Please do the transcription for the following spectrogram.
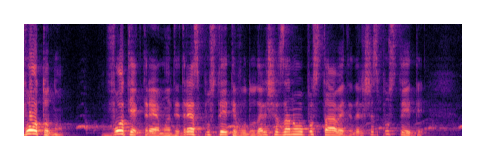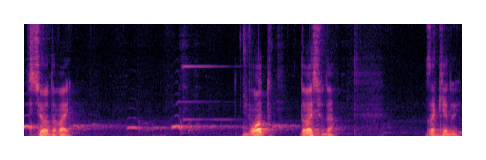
Вот оно. Вот як треба мити. Треба спустити воду. Далі заново поставити, далі спустити. Все, давай. Вот. Давай сюди. Закидуй.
